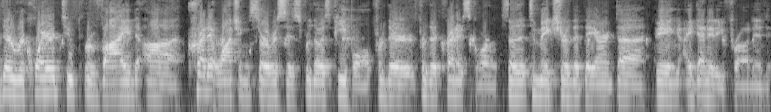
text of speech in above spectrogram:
they're required to provide uh, credit watching services for those people for their for their credit score, so that to make sure that they aren't uh, being identity frauded.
